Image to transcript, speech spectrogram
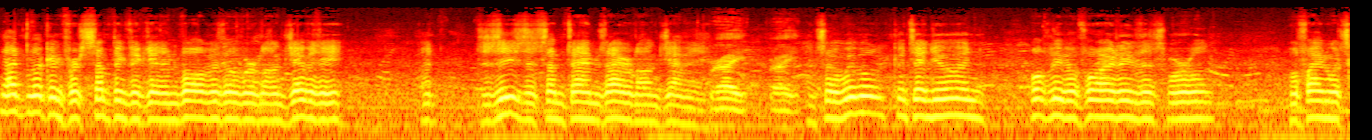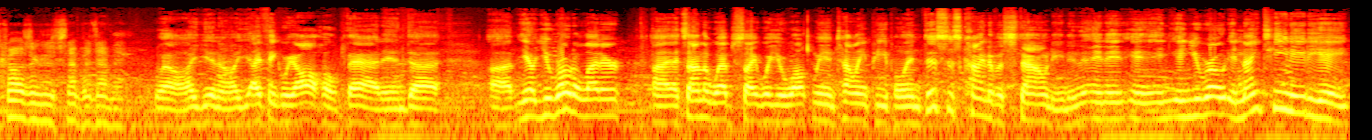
not looking for something to get involved with over longevity, but diseases sometimes are longevity. Right, right. And so we will continue, and hopefully before I leave this world, we'll find what's causing this epidemic. Well, you know, I think we all hope that. And, uh, uh, you know, you wrote a letter. Uh, it's on the website where you're welcoming and telling people, and this is kind of astounding. And, and, and, and you wrote in 1988,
